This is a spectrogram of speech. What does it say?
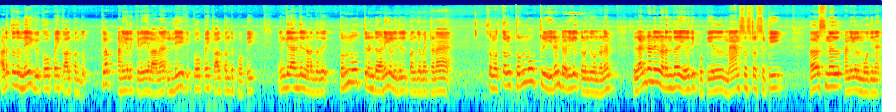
அடுத்தது லீக் கோப்பை கால்பந்து. கிளப் அணிகளுக்கு இடையிலான லீக் கோப்பை கால்பந்து போட்டி இங்கிலாந்தில் நடந்தது. தொண்ணூற்றி ரெண்டு அணிகள் இதில் பங்கு பெற்றன. ஸோ மொத்தம் தொண்ணூற்றி இரண்டு அணிகள் கலந்து கொண்டன. லண்டனில் நடந்த இறுதிப் போட்டியில் மான்செஸ்டர் சிட்டி ஹர்ஸ்னல் அணிகள் மோதின.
